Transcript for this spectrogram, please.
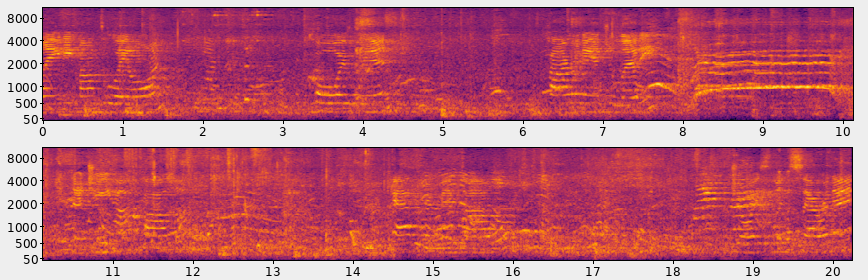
Laney Monteleon, Coy Wynn, Kyron Angeletti, Najiha Kala, Catherine McDowell, Joycelyn Saranay,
